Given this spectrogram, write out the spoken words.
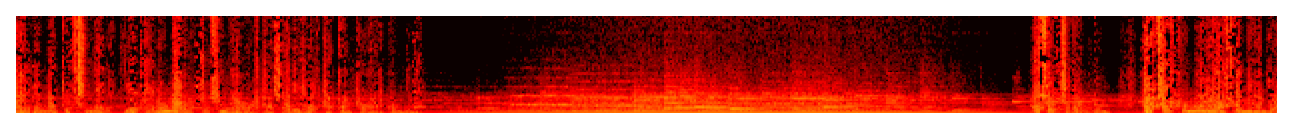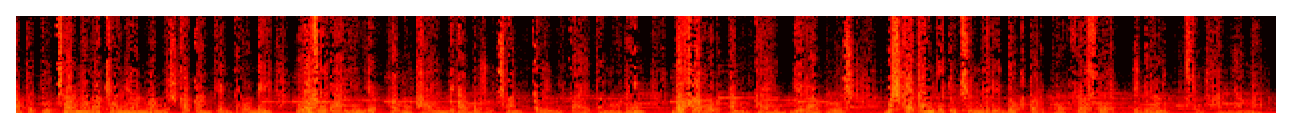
հայրենակիցներ, եթերում առողջություն հաղորդաշարի հերթական թողարկումն է։ Այսօր չվարդում Արցախում է Լասոնի Հանրապետության Ավակյանի անվան բժշկական կենտրոնի լեզերային և համոթային վիրաբուժության կլինիկայի տնօրեն, գլխավոր համոթային վիրաբույժ, բժշկական գիտությունների դոկտոր պրոֆեսոր Տիգրան Սուլթանյանը։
